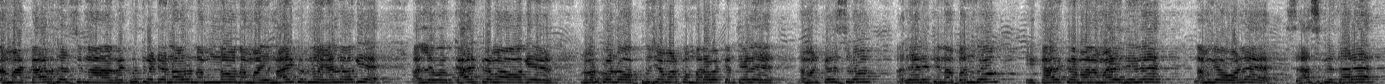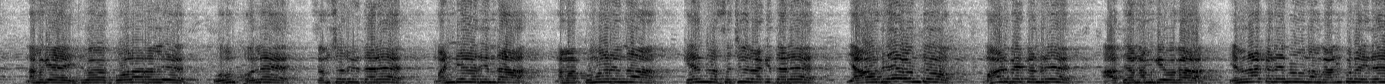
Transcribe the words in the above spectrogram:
ನಮ್ಮ ಕಾರ್ಯದರ್ಶಿ ರಘುಪತಿ ರೆಡ್ಡಿ ಅವರು ನಮ್ಮನ್ನು ನಮ್ಮ ನಾಯಕರನ್ನು ಎಲ್ಲ ಹೋಗಿ ಅಲ್ಲಿ ಕಾರ್ಯಕ್ರಮ ಹೋಗಿ ನೋಡ್ಕೊಂಡು ಪೂಜೆ ಮಾಡ್ಕೊಂಡು ಬರಬೇಕಂತೇಳಿ ನಮ್ಮನ್ನು ಕಳಿಸಿದ್ರು ಅದೇ ರೀತಿ ನಾವು ಬಂದು ಈ ಕಾರ್ಯಕ್ರಮ ಮಾಡಿದ್ದೀವಿ. ನಮಗೆ ಒಳ್ಳೆ ಶಾಸಕರಿದ್ದಾರೆ. ನಮಗೆ ಇವಾಗ ಕೋಲಾರಲ್ಲಿ ಒಳ್ಳೆ ಸಂಸದರಿದ್ದಾರೆ. ಮಂಡ್ಯದಿಂದ ನಮ್ಮ ಕುಮಾರಣ್ಣ ಕೇಂದ್ರ ಸಚಿವರಾಗಿದ್ದಾರೆ, ಯಾವುದೇ ಒಂದು ಮಾಡ್ಬೇಕಂದ್ರೆ ನಮ್ಗೆ ಇವಾಗ ಎಲ್ಲಾ ಕಡೆನೂ ನಮ್ಗೆ ಅನುಕೂಲ ಇದೆ.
